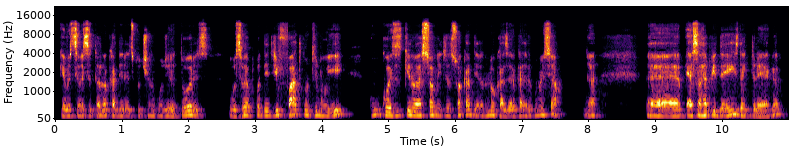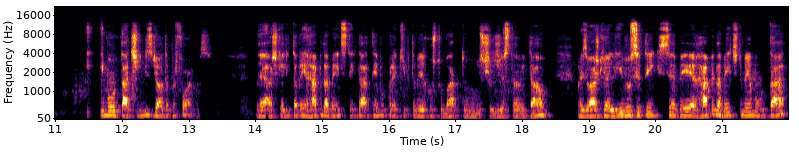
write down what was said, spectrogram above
porque você vai sentar na cadeira discutindo com diretores e você vai poder, de fato, contribuir com coisas que não é somente da sua cadeira, no meu caso era a cadeira comercial, né? É, essa rapidez da entrega e montar times de alta performance. Né? Acho que ali também, rapidamente, você tem que dar tempo para a equipe também acostumar com o estilo de gestão e tal, mas eu acho que ali você tem que saber rapidamente também montar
